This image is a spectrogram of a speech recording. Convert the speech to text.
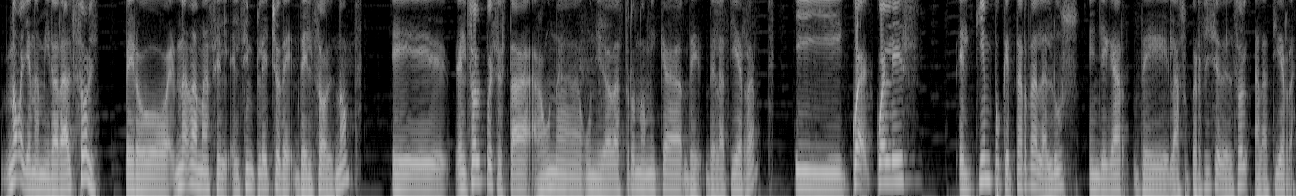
no vayan a mirar al sol, pero nada más el, el simple hecho de- del sol, ¿no? Eh, el sol pues está a una unidad astronómica de, de la Tierra. ¿Y cuál, cuál es el tiempo que tarda la luz en llegar de la superficie del sol a la Tierra?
